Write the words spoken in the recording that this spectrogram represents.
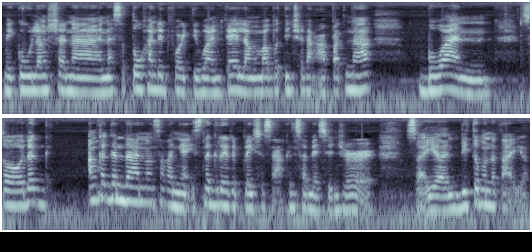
May kulang siya na nasa 241, kaya lang umabot din siya ng apat na buwan. So, nag, ang kagandahan lang sa kanya is nagre-reply siya sa akin sa messenger. So, ayun, dito muna tayo.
